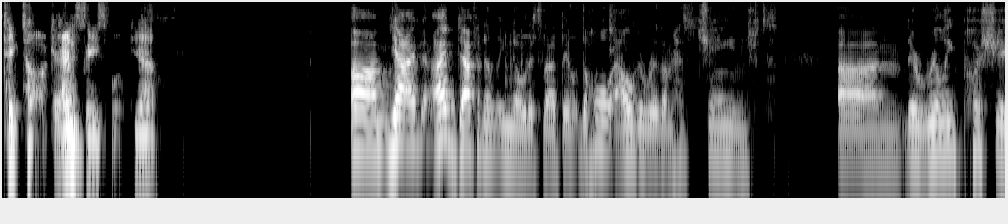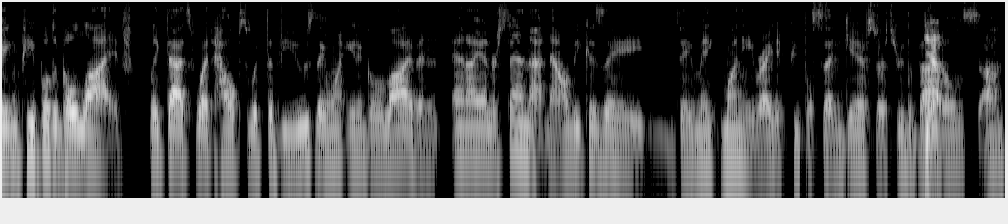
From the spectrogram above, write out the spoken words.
TikTok and Facebook. Yeah, Um, yeah, I've I've definitely noticed that the the whole algorithm has changed. Um, they're really pushing people to go live. Like that's what helps with the views. They want you to go live, and and I understand that now because they they make money, right? If people send gifts or through the Yeah. battles. Um,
